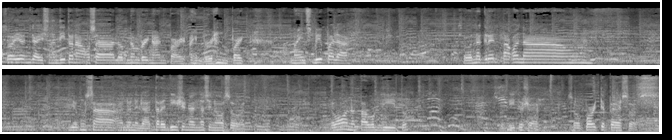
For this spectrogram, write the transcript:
So, yun guys. Nandito na ako sa loob ng Burnham Park. Ay, Burnham Park. Mines View pala. So, nagrent ako ng yung sa ano nila, traditional na sinusuot. Ewan ko anong tawag dito. So, dito siya. So, 40 pesos.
